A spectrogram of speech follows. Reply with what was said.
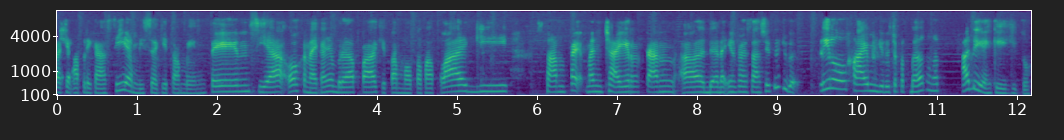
pakai aplikasi yang bisa kita maintain ya oh kenaikannya berapa kita mau top up lagi sampai mencairkan uh, dana investasi itu juga real time gitu cepet banget ada yang kayak gitu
